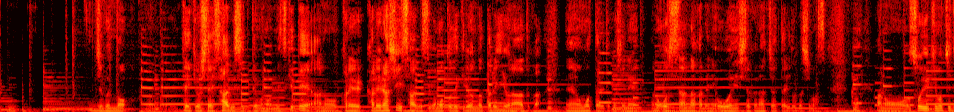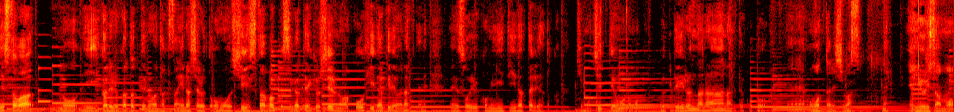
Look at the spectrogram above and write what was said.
うん、自分の提供したいサービスっていうものを見つけてあの彼彼らしいサービスがもっとできるようになったらいいよなとか、えー、思ったりとかしてねあのおじさんの中でに応援したくなっちゃったりとかします、ね、あのそういう気持ちでスタバのに行かれる方っていうのはたくさんいらっしゃると思うしスターバックスが提供しているのはコーヒーだけではなくてね、えー、そういうコミュニティだったりだとか気持ちっていうものも売っているんだなーなんてことを、えー、思ったりします。ね、えゆうりさんも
